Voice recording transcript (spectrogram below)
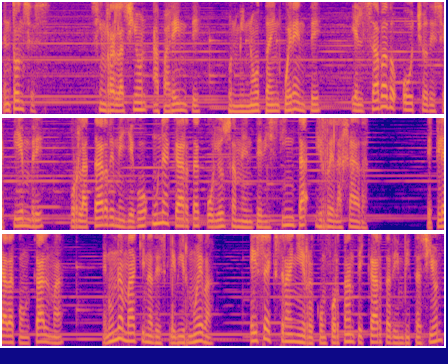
Entonces, sin relación aparente con mi nota incoherente, el sábado 8 de septiembre por la tarde me llegó una carta curiosamente distinta y relajada, tecleada con calma en una máquina de escribir nueva. Esa extraña y reconfortante carta de invitación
